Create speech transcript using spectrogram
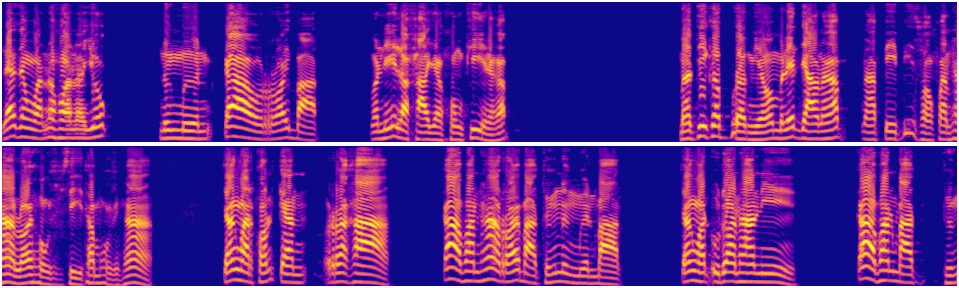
และจังหวัดนครนายก 1,900 บาท วันนี้ราคายังคงที่นะครับ มาที่ข้าวเปลือกเหนียวเมล็ดยาวนะครับ นาปีปี 2564ทับ65 จังหวัดขอนแก่นราคา 9,500 บาทถึง 10,000 บาท จังหวัดอุดรธานี 9,000 บาทถึง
